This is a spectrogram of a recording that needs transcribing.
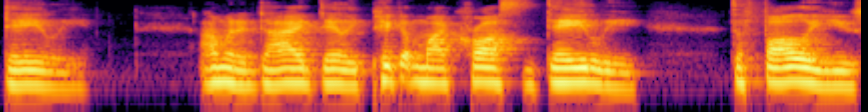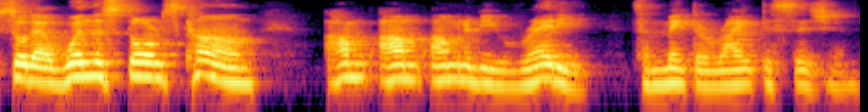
daily. I'm going to die daily. Pick up my cross daily to follow you so that when the storms come, I'm, I'm, I'm going to be ready to make the right decision,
